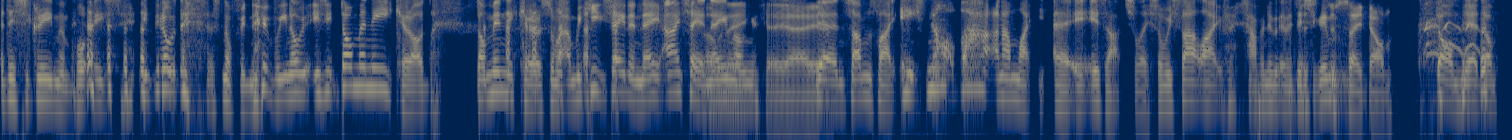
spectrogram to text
a disagreement, but it's you know it's nothing new. But you know, is it Dominica or Dominica or something? And we keep saying a name. I say a Dominica, name wrong. Yeah, yeah, yeah. And Sam's like, it's not that, and I'm like, uh, it is actually. So we start like having a bit of a disagreement. Just, just say Dom. Dom, yeah, Dom.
